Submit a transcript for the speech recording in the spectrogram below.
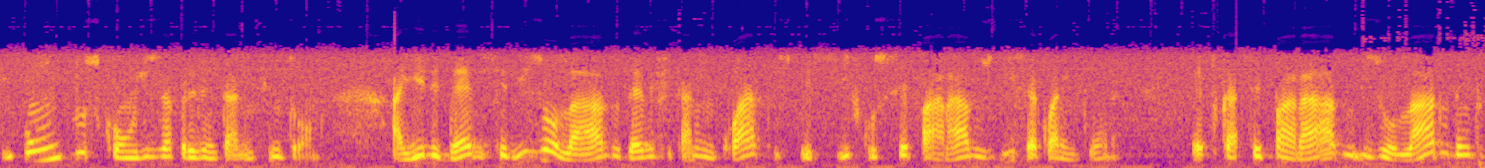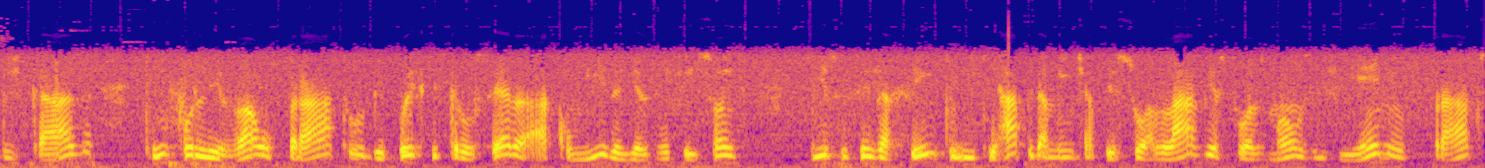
se um dos cônjuges apresentarem sintomas. Aí ele deve ser isolado, deve ficar em quartos específicos, separados, isso é quarentena é ficar separado, isolado dentro de casa. Quem for levar o prato, depois que trouxer a comida e as refeições, isso seja feito e que rapidamente a pessoa lave as suas mãos, higiene os pratos,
